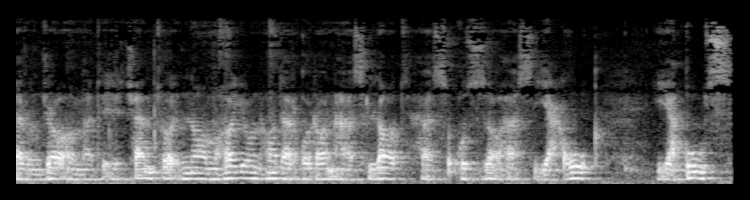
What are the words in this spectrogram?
در اونجا آمده. چند تا نامه های اونها در قرآن هست. لات هست عزا هست یعوق یقوس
